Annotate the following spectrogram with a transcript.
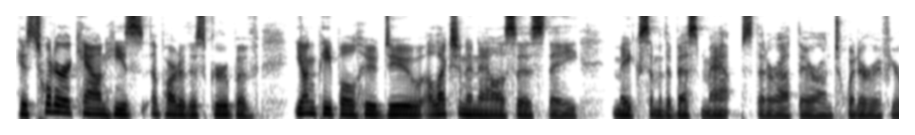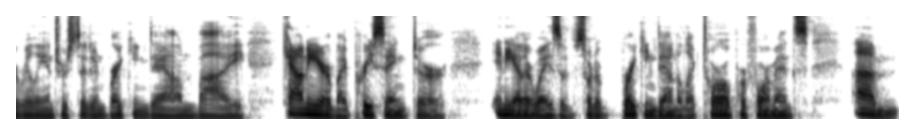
his Twitter account. He's a part of this group of young people who do election analysis. They make some of the best maps that are out there on Twitter. If you're really interested in breaking down by county or by precinct or any other ways of sort of breaking down electoral performance. Um,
